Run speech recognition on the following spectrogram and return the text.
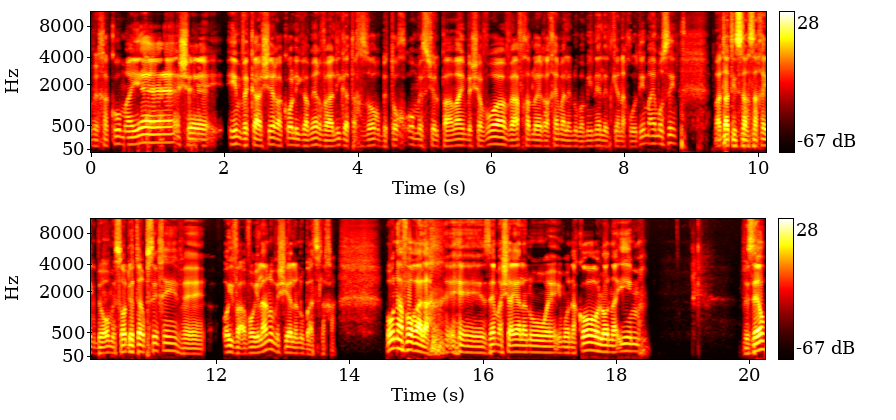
וחכו מה יהיה, שאם וכאשר הכל ייגמר והליגה תחזור בתוך עומס של פעמיים בשבוע, ואף אחד לא ירחם עלינו במינהלת, כי אנחנו יודעים מה הם עושים, ואתה תצטרך לשחק בעומס עוד יותר פסיכי, ואוי ואבוי לנו, ושיהיה לנו בהצלחה. בואו נעבור הלאה. זה מה שהיה לנו עם מונקו, לא נעים, וזהו.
